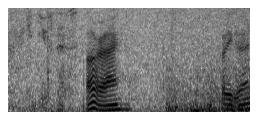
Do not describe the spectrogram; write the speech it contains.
I can use this. Alright. Pretty good.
